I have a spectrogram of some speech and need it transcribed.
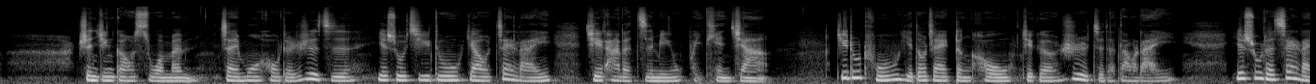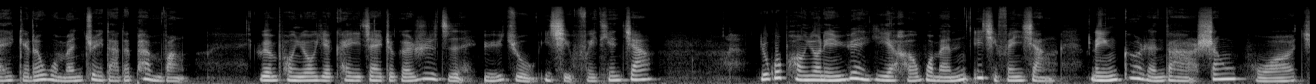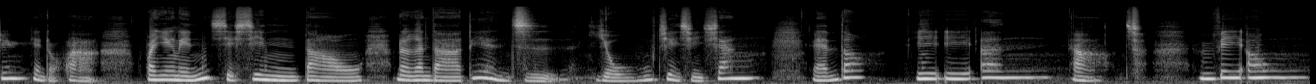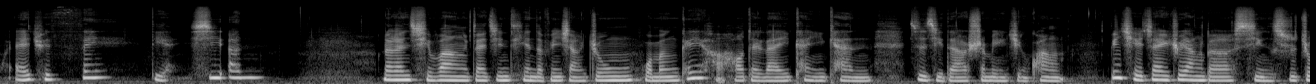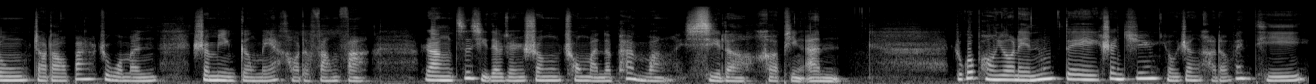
圣经告诉我们，在末后的日子，耶稣基督要再来接他的子民回天家。基督徒也都在等候这个日子的到来。耶稣的再来给了我们最大的盼望。愿朋友也可以在这个日子与主一起回天家。如果朋友您愿意和我们一起分享您个人的生活经验的话，欢迎您写信到乐恩的电子邮件信箱，and e e n 啊。V o h c 点 c n，让人期望在今天的分享中，我们可以好好的来看一看自己的生命情况，并且在这样的醒思中找到帮助我们生命更美好的方法，让自己的人生充满了盼望、喜乐和平安。如果朋友您对圣经有任何的问题，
